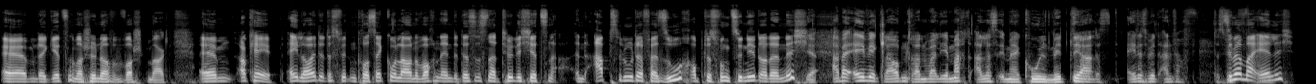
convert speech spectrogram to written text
ähm, da geht's nochmal schön auf den Wurstmarkt. Ähm, okay, ey Leute, das wird ein Prosecco-Laune-Wochenende. Das ist natürlich jetzt ein, ein absoluter Versuch, ob das funktioniert oder nicht. Ja, aber ey, wir glauben dran, weil ihr macht alles immer cool mit. Ja. Das, ey, das wird einfach. Das Sind wird wir mal fun. ehrlich?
